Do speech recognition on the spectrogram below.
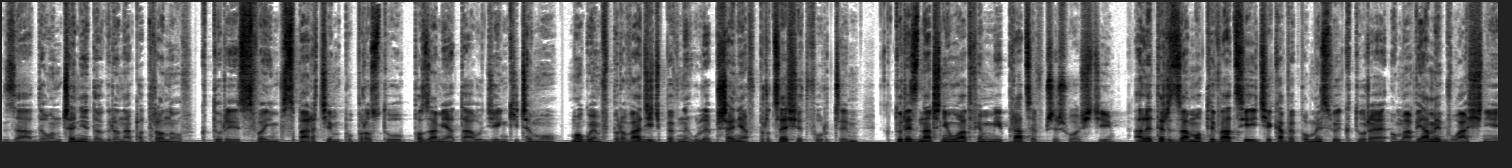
za dołączenie do grona patronów, który swoim wsparciem po prostu pozamiatał, dzięki czemu mogłem wprowadzić pewne ulepszenia w procesie twórczym, które znacznie ułatwią mi pracę w przyszłości, ale też za motywację i ciekawe pomysły, które omawiamy właśnie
